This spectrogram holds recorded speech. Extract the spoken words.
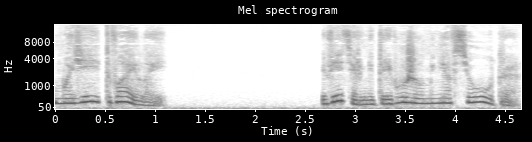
моей Твайлой. Ветер не тревожил меня все утро.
